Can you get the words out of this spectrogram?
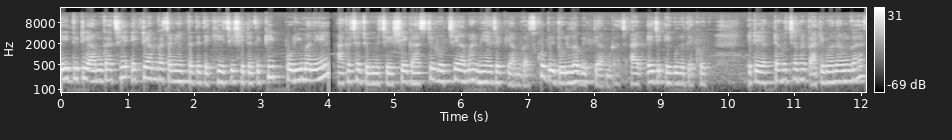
এই দুটি আম গাছে, একটি আম গাছ আমি আপনাদের দেখিয়েছি, সেটাতে কি পরিমাণে আগাছা জন্মেছে। সেই গাছটি হচ্ছে আমার মেয়াজাকি আম গাছ, খুবই দুর্লভ একটি আম গাছ। আর এই যে এগুলো দেখুন, এটা একটা হচ্ছে আমার কাটিমন আম গাছ,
